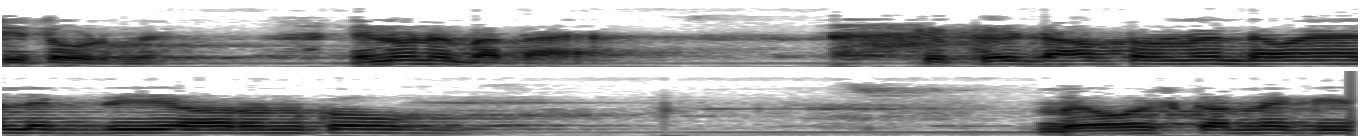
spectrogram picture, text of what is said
चितौड़ में। इन्होंने बताया कि फिर डॉक्टरों ने दवाएँ लिख दी और उनको बेहोश करने की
